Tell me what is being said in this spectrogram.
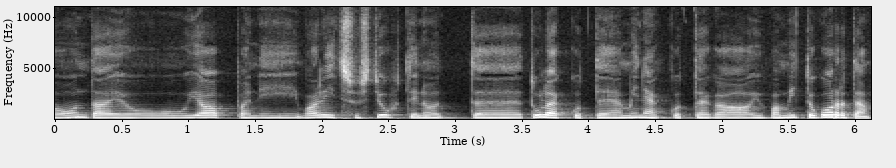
on ta ju Jaapani valitsust juhtinud eh, tulekute ja minekutega juba mitu korda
